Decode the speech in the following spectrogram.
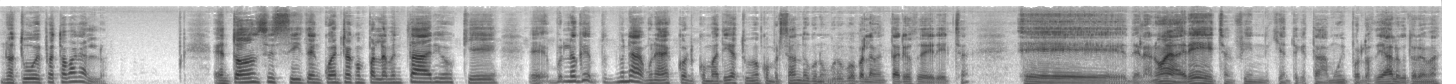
no estuvo dispuesto a pagarlo. Entonces, si te encuentras con parlamentarios que, eh, lo que una, una vez con, con Matías estuvimos conversando con un grupo de parlamentarios de derecha, eh, de la nueva derecha, en fin, gente que estaba muy por los diálogos y todo lo demás,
